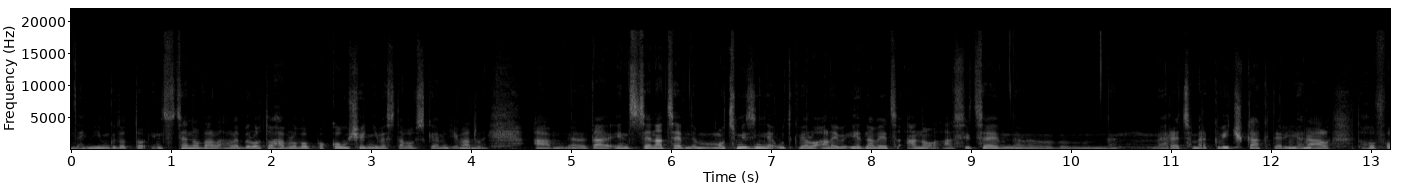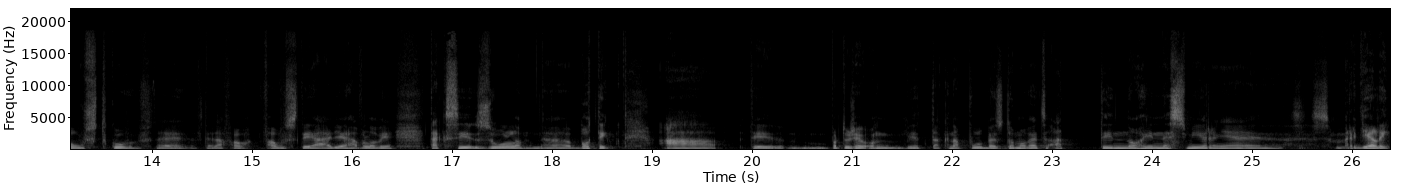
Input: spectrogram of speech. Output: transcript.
Nevím, kdo to inscenoval, ale bylo to Havlovo pokoušení ve Stavovském divadle. Mhm. A eh, ta inscenace, moc mi z ní neutkvělo, ale jedna věc ano, a sice eh, herec Mrkvička, který uh-huh. hrál toho Faustku v té, v té Faustiádě Havlově, tak si zul uh, boty. A ty, protože on je tak napůl bezdomovec a ty nohy nesmírně smrděly.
